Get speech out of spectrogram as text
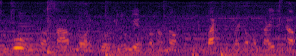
ชั่วโมงหรือว่าสามร้อยกว่ากิโลเมตรนะครับเนาะไปไปกับบอกไกลด้วยครับ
